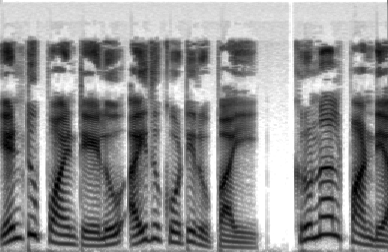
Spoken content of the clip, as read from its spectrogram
ಎಂಟು ಪಾಯಿಂಟ್ ಏಳು ಐದು ಕೋಟಿ ರೂಪಾಯಿ. ಕೃಣಾಲ್ ಪಾಂಡ್ಯ,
